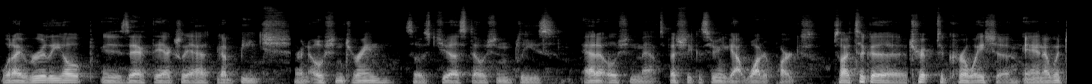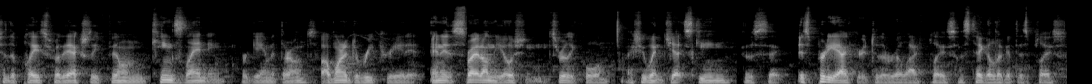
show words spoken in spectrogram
What I really hope is that they actually add like a beach or an ocean terrain. So it's just ocean, please. Add an ocean map, especially considering you got water parks. So I took a trip to Croatia and I went to the place where they actually filmed King's Landing for Game of Thrones. I wanted to recreate it and it's right on the ocean. It's really cool. I actually went jet skiing. It was sick. It's pretty accurate to the real life place. Let's take a look at this place.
